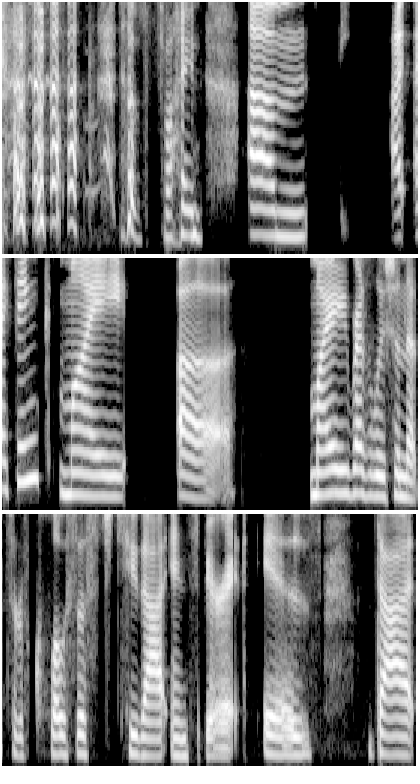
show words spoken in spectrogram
That's fine. Um, I, I think my uh my resolution that's sort of closest to that in spirit is that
